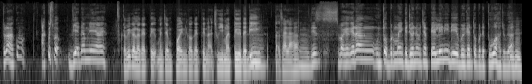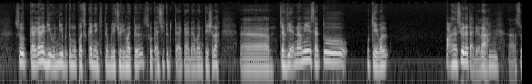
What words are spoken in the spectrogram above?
Itulah aku aku sebab Vietnam ni ah, Tapi kalau kata macam point kau kata nak curi mata tadi Hmm. tak salah. Hmm, dia sebab kadang-kadang untuk bermain kejohanan macam piala ni dia bergantung pada tuah juga. Mhm. So kadang-kadang diundi bertemu pasukan yang kita boleh curi mata. So kat situ kita akan ada advantage lah. Uh, macam Vietnam ni satu okay well Pak Hang Seo dah tak ada lah. Mhm. Uh, so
